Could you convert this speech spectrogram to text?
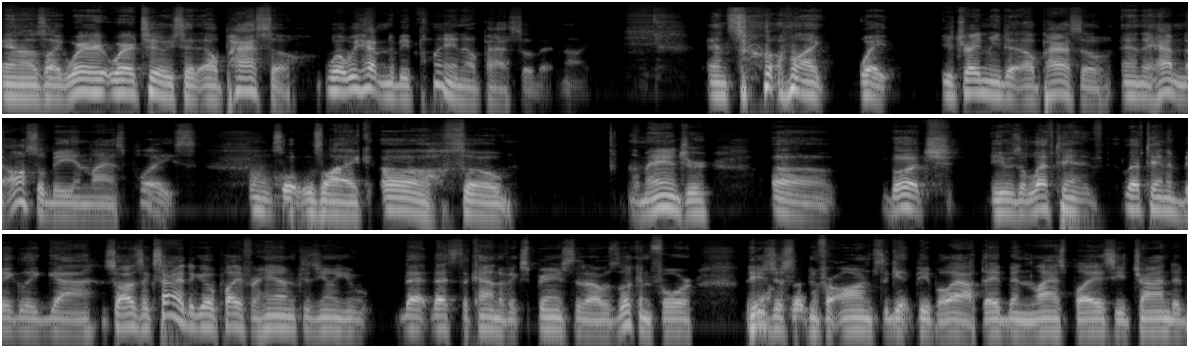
And I was like, Where where to? He said, El Paso. Well, we happen to be playing El Paso that night. And so I'm like, wait, you're trading me to El Paso. And they happen to also be in last place. So it was like, oh, so the manager, uh, Butch, he was a left-handed left-handed big league guy. So I was excited to go play for him because you know you that that's the kind of experience that I was looking for. He's Yeah. just looking for arms to get people out. They'd been last place. He's trying to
